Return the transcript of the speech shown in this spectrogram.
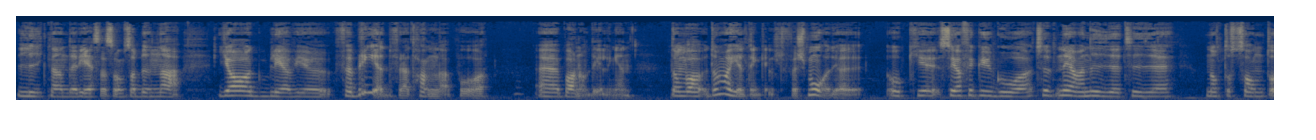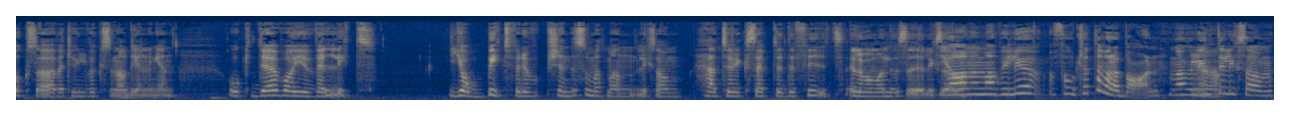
liknande resa som Sabina. Jag blev ju för bred för att handla på eh, barnavdelningen. De var, de var helt enkelt för små. Jag, och, eh, så jag fick ju gå typ när jag var 9-10, något sånt också, över till vuxenavdelningen. Och det var ju väldigt jobbigt för det kändes som att man liksom had to accept the defeat. Eller vad man nu säger liksom. Ja, men man vill ju fortsätta vara barn. Man vill ju Ja. inte liksom,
